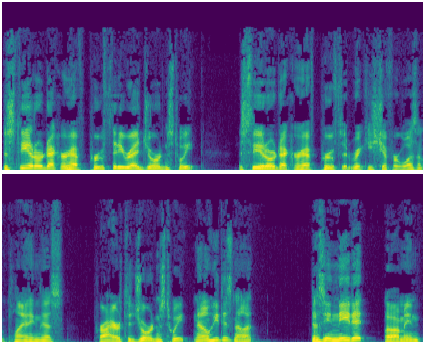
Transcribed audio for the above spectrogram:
Does Theodore Decker have proof that he read Jordan's tweet? Does Theodore Decker have proof that Ricky Shiffer wasn't planning this prior to Jordan's tweet? No, he does not. Does he need it? Well, I mean,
